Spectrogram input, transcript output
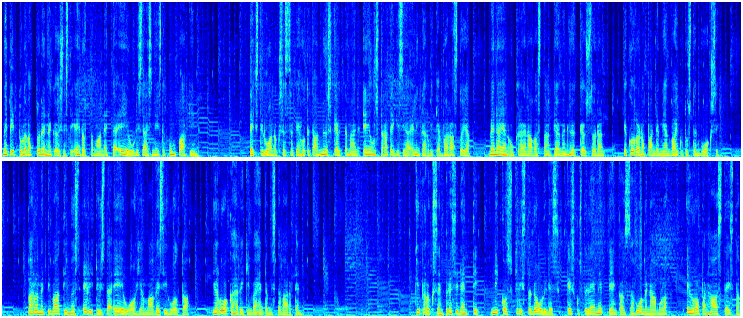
MEPit tulevat todennäköisesti ehdottamaan, että EU lisäisi niistä kumpaakin. Tekstiluonnoksessa kehotetaan myös käyttämään EUn strategisia elintarvikevarastoja Venäjän Ukrainaa vastaan käymän hyökkäyssodan ja koronapandemian vaikutusten vuoksi. Parlamentti vaatii myös erityistä EU-ohjelmaa vesihuoltoa ja ruokahävikin vähentämistä varten. Kyproksen presidentti Nikos Christodoulides keskustelee meppien kanssa huomenna aamulla Euroopan haasteista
